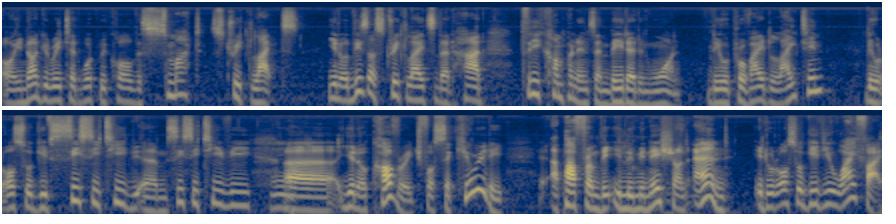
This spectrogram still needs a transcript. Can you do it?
or inaugurated what we call the smart street lights. You know, these are street lights that had three components embedded in one. They would provide lighting, they would also give CCTV, um, CCTV mm. uh, you know, coverage for security, apart from the illumination, and it would also give you Wi-Fi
